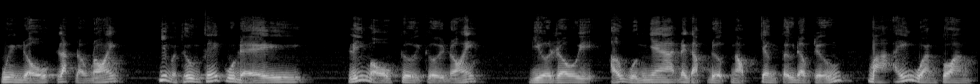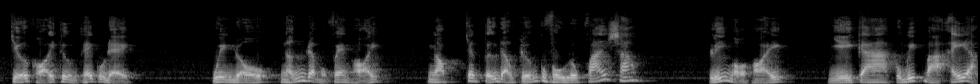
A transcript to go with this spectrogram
Quyền độ lắc đầu nói, nhưng mà thương thế của đệ... Lý Mộ cười cười nói, vừa rồi ở quận Nha đã gặp được Ngọc Chân Tử Đạo Trưởng, bà ấy hoàn toàn chữa khỏi thương thế của đệ. Quyền độ ngẩn ra một phen hỏi, Ngọc chân tử đạo trưởng của phù lục phái sao? Lý mộ hỏi, nhị ca cũng biết bà ấy à?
